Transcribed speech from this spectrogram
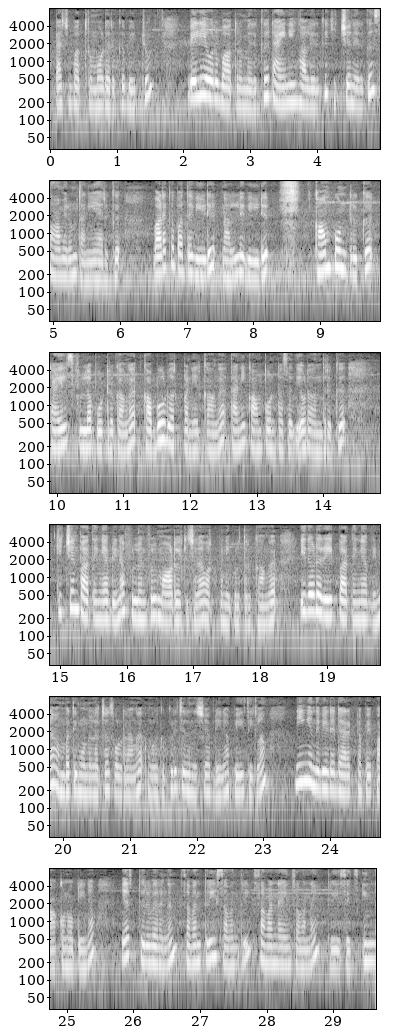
அட்டாச் பாத்ரூமோடு இருக்குது பெட்ரூம் வெளியே ஒரு பாத்ரூம் இருக்குது டைனிங் ஹால் இருக்குது கிச்சன் இருக்குது சாமி ரூம் தனியாக இருக்குது வடக்கு பார்த்த வீடு நல்ல வீடு. காம்பவுண்ட் இருக்குது டைல்ஸ் ஃபுல்லாக போட்டிருக்காங்க. கபோர்ட் ஒர்க் பண்ணியிருக்காங்க தனி காம்பவுண்ட் வசதியோடு வந்திருக்கு. கிச்சன் பார்த்தீங்க அப்படின்னா ஃபுல் அண்ட் ஃபுல் மாடல் கிச்சனாக ஒர்க் பண்ணி கொடுத்துருக்காங்க. இதோட ரேட் பார்த்தீங்க அப்படின்னா ஐம்பத்தி மூணு லட்சம் சொல்கிறாங்க உங்களுக்கு பிடிச்சிருந்துச்சு அப்படின்னா பேசிக்கலாம். நீங்கள் இந்த வீடை டேரெக்டாக போய் பார்க்கணும் அப்படின்னா S Thiruvarangan seven three seven three seven nine seven nine three six இந்த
